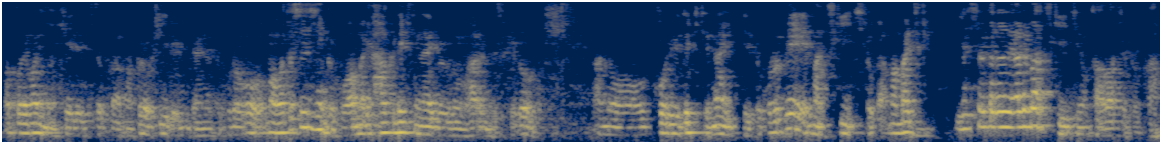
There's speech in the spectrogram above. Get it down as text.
まあ、これまでの経歴とか、まあ、プロフィールみたいなところを、まあ、私自身がこうあまり把握できてない部分もあるんですけど、あの、交流できてないっていうところで、まあ、月1とか、まあ、毎月いらっしゃる方であれば月1の顔合わせとか、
